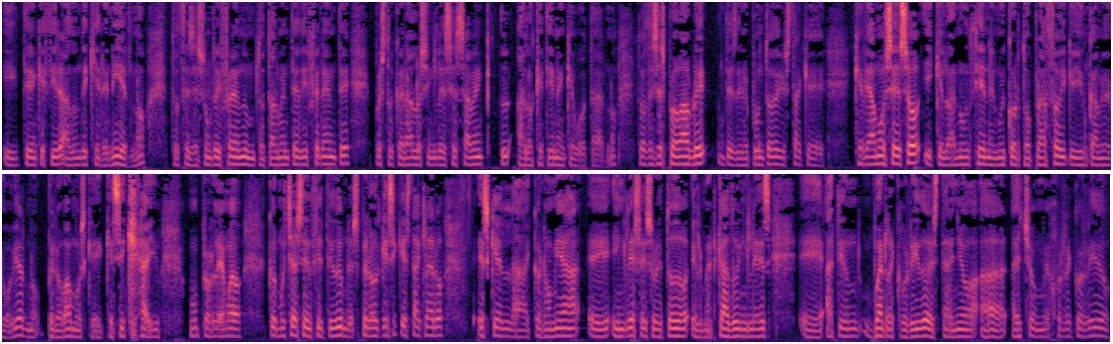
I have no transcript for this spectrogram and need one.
y tienen que decir a dónde quieren ir, ¿no? Entonces es un referéndum totalmente diferente, puesto que ahora los ingleses saben a lo que tienen que votar, ¿no? Entonces es probable, desde mi punto de vista, que, que veamos eso y que lo anuncien en muy corto plazo y que hay un cambio de gobierno. Pero vamos, que sí que hay un problema con muchas incertidumbres. Pero lo que sí que está claro es que la economía eh, inglesa y sobre todo el mercado inglés eh, ha tenido un buen recorrido. Este año ha, hecho un mejor recorrido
